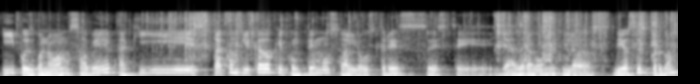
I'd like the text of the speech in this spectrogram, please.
Y pues bueno, vamos a ver, aquí está complicado que juntemos a los tres, este, ya dragón, los dioses, perdón.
